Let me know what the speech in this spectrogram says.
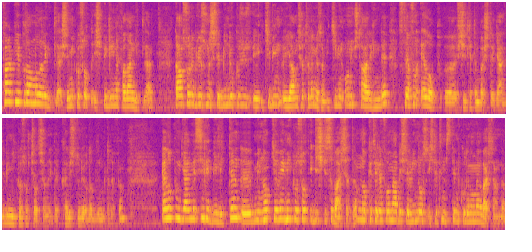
Farklı yapılanmalara gittiler. İşte Microsoft'la işbirliğine falan gittiler. Daha sonra biliyorsunuz işte 1900 2000 e, yanlış hatırlamıyorsam 2013 tarihinde Stephen Elop e, şirketin başında geldi. Bir Microsoft çalışanıydı. Karıştırıyor olabilirim bu tarafı. Elop'un gelmesiyle birlikte e, Nokia ve Microsoft ilişkisi başladı. Nokia telefonlarda işte Windows işletim sistemi kullanılmaya başlandı.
